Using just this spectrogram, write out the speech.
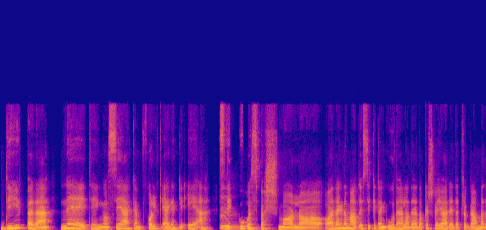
Dypere ned i ting og se hvem folk egentlig er. Still Mm. gode spørsmål, og, og jeg regner med at det er sikkert en god del av det dere skal gjøre i det programmet.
